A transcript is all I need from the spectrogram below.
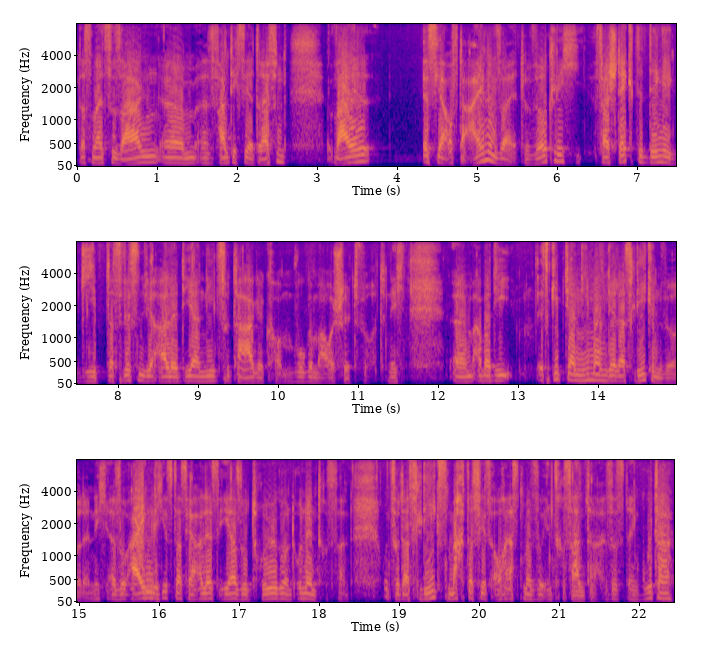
das mal zu sagen, ähm, fand ich sehr treffend, weil es ja auf der einen Seite wirklich versteckte Dinge gibt, das wissen wir alle, die ja nie zutage kommen, wo gemauschelt wird, nicht? Ähm, aber die es gibt ja niemanden, der das leaken würde. Nicht? Also eigentlich ist das ja alles eher so tröge und uninteressant. Und so das Leaks macht das jetzt auch erstmal so interessanter. Also es ist ein guter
